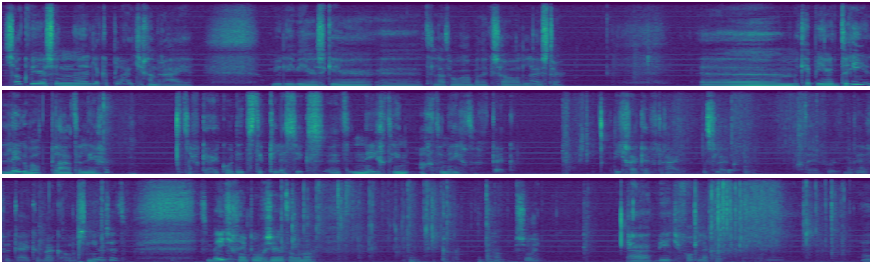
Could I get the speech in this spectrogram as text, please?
zal ik weer eens een uh, lekker plaatje gaan draaien. Om jullie weer eens een keer uh, te laten horen wat ik zo al luister. Um, ik heb hier drie Legoweld platen liggen. Even kijken hoor, dit is de Classics uit 1998. Kijk, die ga ik even draaien. Dat is leuk. Wacht even, ik moet even kijken waar ik alles neerzet. Het is een beetje geïmproviseerd allemaal. Oh, sorry. Ja, het biertje valt lekker. Uh,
